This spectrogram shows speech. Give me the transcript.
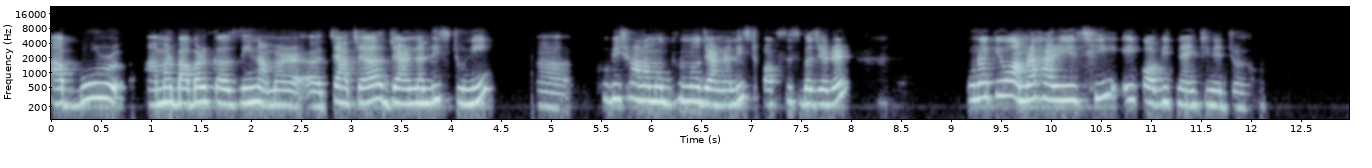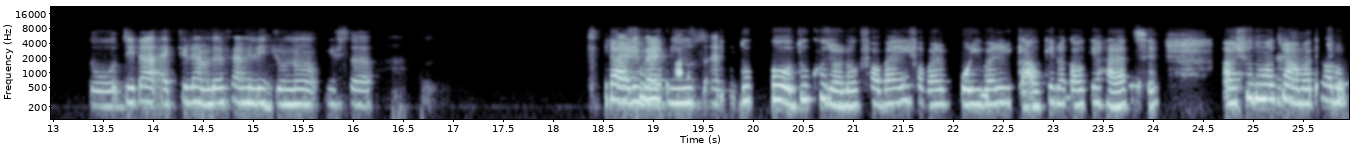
আব্বুর, আমার বাবার কাজিন আমার চাচা জার্নালিস্ট উনি খুবই স্বনামধন্য জার্নালিস্ট কক্সিস বাজারের উনাকেও আমরা হারিয়েছি এই কোভিড নাইন্টিনের জন্য। তো যেটা অ্যাকচুয়ালি আমাদের ফ্যামিলির জন্য ইটস আ দুঃখ দুঃখজনক। সবাই সবার পরিবারের কাউকে না কাউকে হারাচ্ছে। আর শুধুমাত্র হ্যাঁ, আমাদের ছোট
